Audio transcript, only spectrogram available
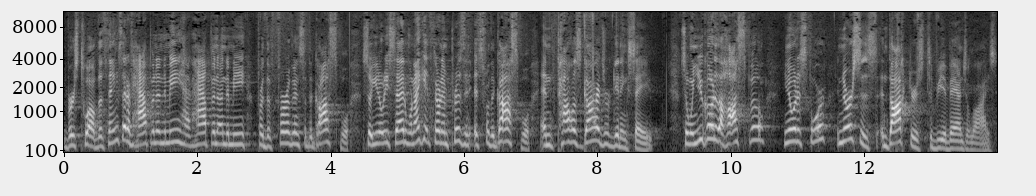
verse 12 the things that have happened unto me have happened unto me for the furtherance of the gospel so you know what he said when i get thrown in prison it's for the gospel and palace guards were getting saved so when you go to the hospital you know what it's for nurses and doctors to be evangelized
